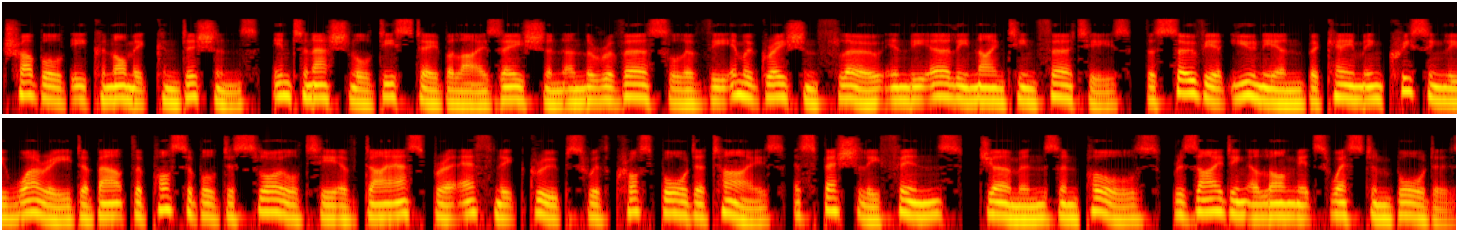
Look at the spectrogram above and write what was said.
troubled economic conditions, international destabilization and the reversal of the immigration flow in the early 1930s, the Soviet Union became increasingly worried about the possible disloyalty of diaspora ethnic groups with cross-border ties especially Finns, Germans and Poles, residing along its western borders.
